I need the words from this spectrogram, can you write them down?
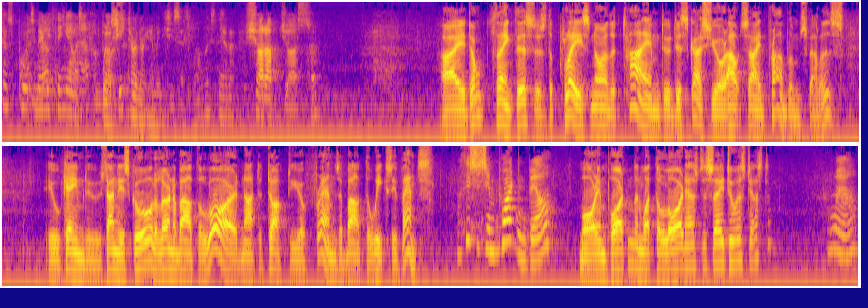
has sports and everything else. Well, she turned to him and she says, Well, listen, Anna. Shut up, Just. I don't think this is the place nor the time to discuss your outside problems, fellas. You came to Sunday school to learn about the Lord, not to talk to your friends about the week's events. Well, this is important, Bill. More important than what the Lord has to say to us, Justin? Well,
